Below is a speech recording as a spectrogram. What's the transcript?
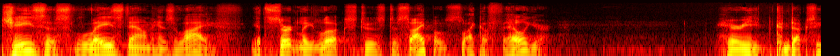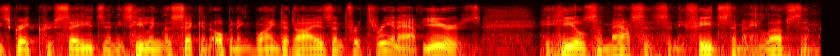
Jesus lays down his life it certainly looks to his disciples like a failure. Here he conducts these great crusades and he's healing the sick and opening blinded eyes. And for three and a half years, he heals the masses and he feeds them and he loves them.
